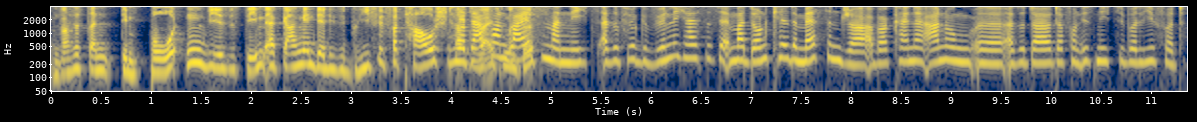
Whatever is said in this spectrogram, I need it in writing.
Und was ist dann dem Boten, wie ist es dem ergangen, der diese Briefe vertauscht hat? Ja, davon weiß, man, weiß man, nichts. Also für gewöhnlich heißt es ja immer Don't kill the messenger, aber keine Ahnung, äh, also da davon ist nichts überliefert.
